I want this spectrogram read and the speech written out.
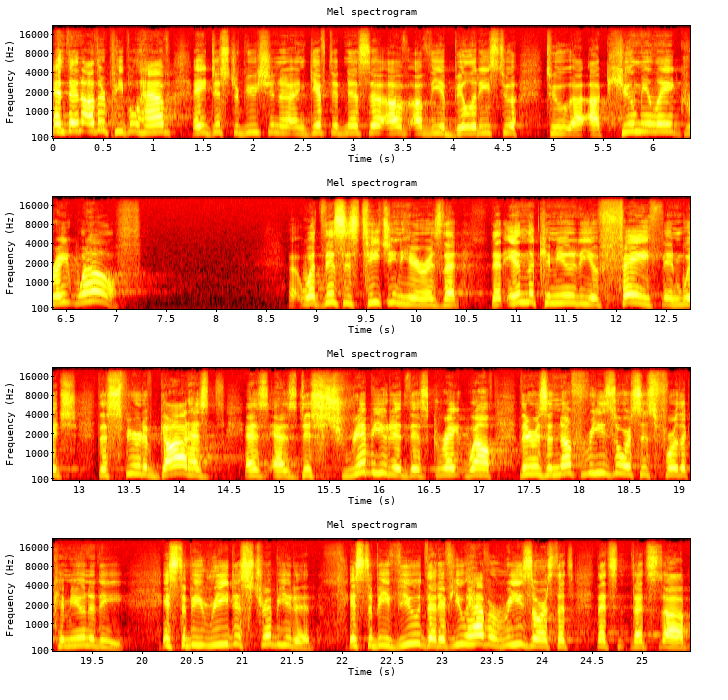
And then other people have a distribution and giftedness of, of the abilities to, to uh, accumulate great wealth. Uh, what this is teaching here is that that in the community of faith in which the Spirit of God has, has, has distributed this great wealth, there is enough resources for the community. It's to be redistributed. It's to be viewed that if you have a resource that's, that's, that's uh,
